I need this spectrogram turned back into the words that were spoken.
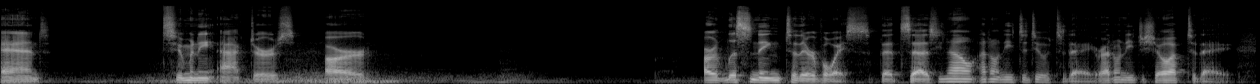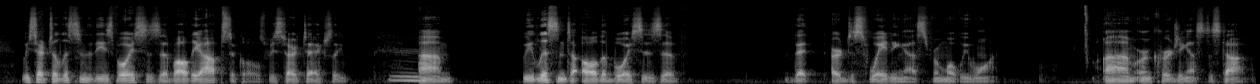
And too many actors are are listening to their voice that says, you know, I don't need to do it today, or I don't need to show up today. We start to listen to these voices of all the obstacles. We start to actually, um, we listen to all the voices of that are dissuading us from what we want, um, or encouraging us to stop.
